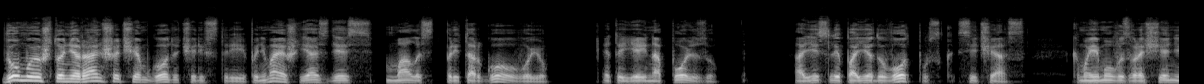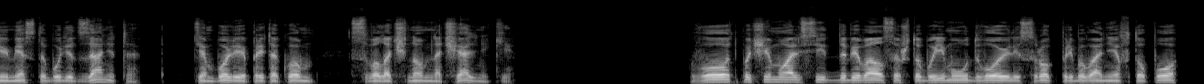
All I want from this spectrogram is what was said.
Думаю, что не раньше, чем года через три. Понимаешь, я здесь малость приторговываю. Это ей на пользу. А если поеду в отпуск сейчас, к моему возвращению место будет занято, тем более при таком сволочном начальнике. Вот почему Альсид добивался, чтобы ему удвоили срок пребывания в Топо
